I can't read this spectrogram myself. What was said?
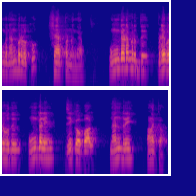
உங்க நண்பர்களுக்கும் ஷேர் பண்ணுங்க. உங்களிடமிருந்து விடைபெறுவது உங்களின் ஜி கோபால். நன்றி வணக்கம்.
